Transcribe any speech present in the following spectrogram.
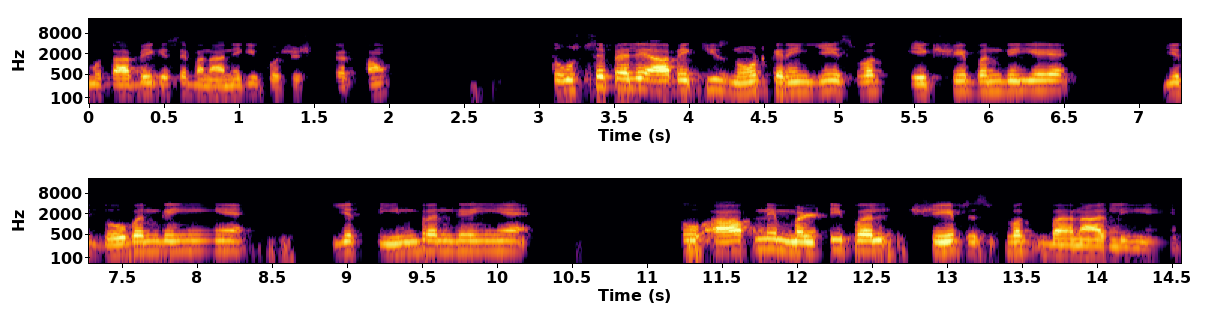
मुताबिक इसे बनाने की कोशिश करता हूँ। तो उससे पहले आप एक चीज़ नोट करें, ये इस वक्त एक शेप बन गई है, ये दो बन गई हैं, ये तीन बन गई हैं तो आपने मल्टीपल शेप्स इस वक्त बना लिए हैं।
